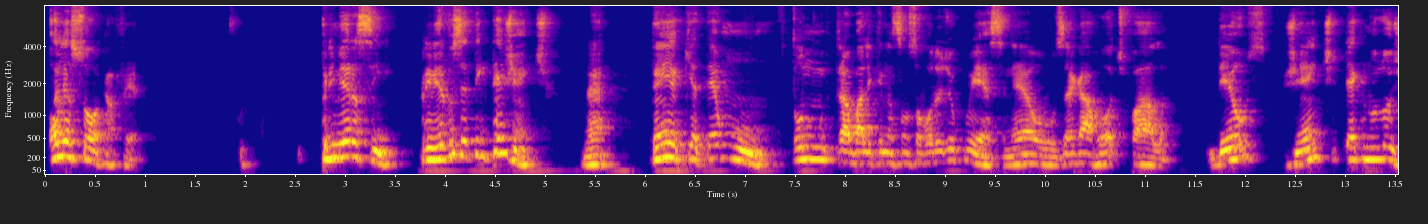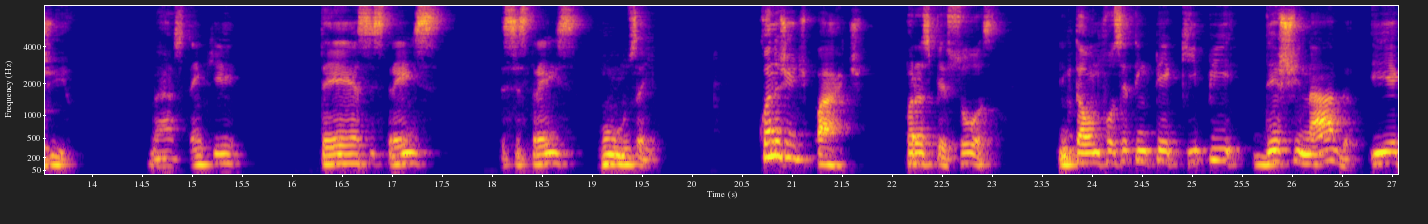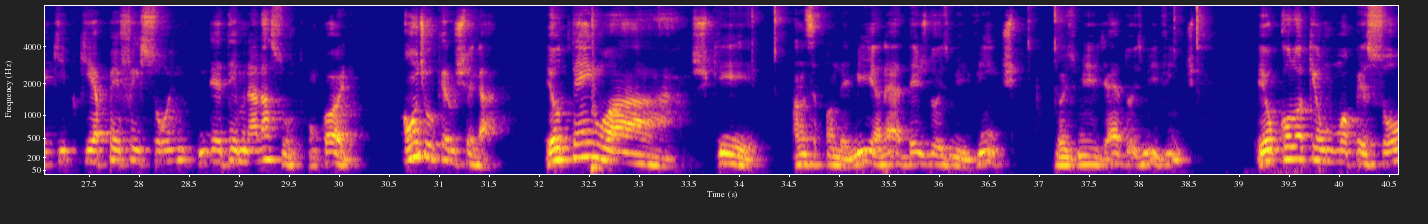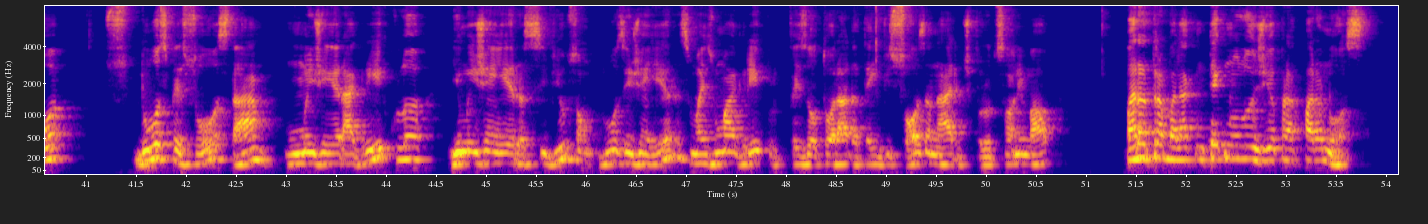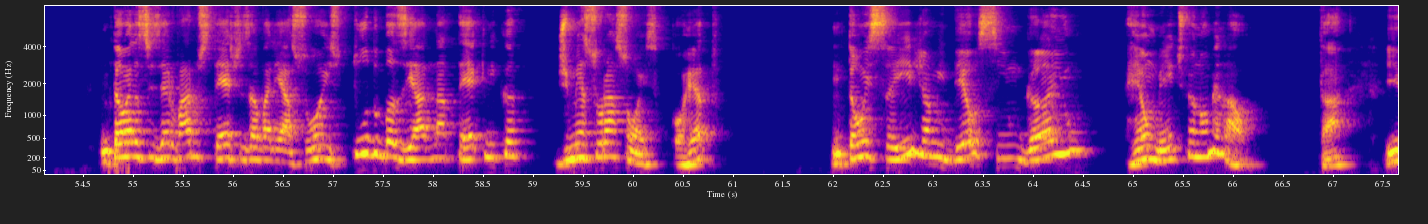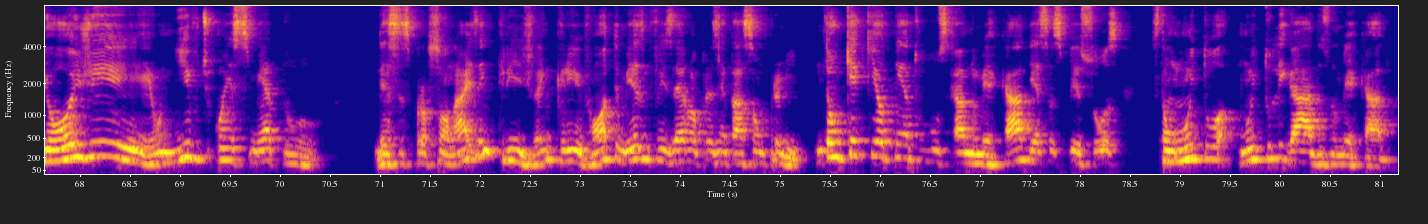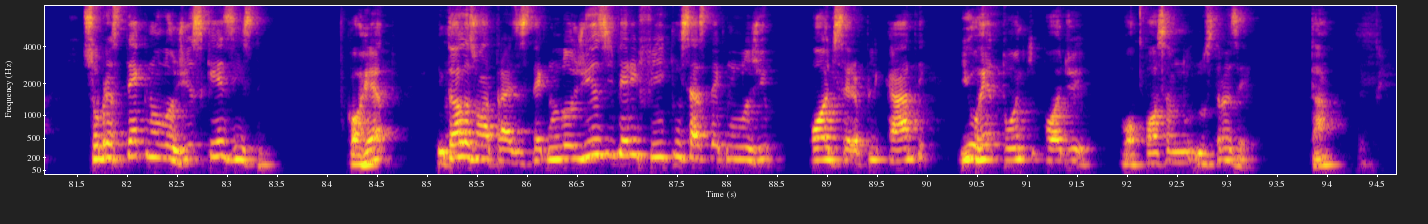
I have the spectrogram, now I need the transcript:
Olha só, Café. Primeiro, assim, primeiro você tem que ter gente, né? Tem aqui até um... Todo mundo que trabalha aqui na São Salvador já conhece, né? O Zé Garrote fala Deus, gente tecnologia. Né? Você tem que ter esses três, esses três rumos aí. Quando a gente parte para as pessoas. Então, você tem que ter equipe destinada e equipe que aperfeiçoe em determinado assunto, concorda? Onde eu quero chegar? Eu tenho a, acho que antes da pandemia, né, desde 2020, 2000, é 2020, eu coloquei uma pessoa, duas pessoas, tá? Uma engenheira agrícola e uma engenheira civil, são duas engenheiras, mas uma agrícola, fez doutorado até em Viçosa na área de produção animal, para trabalhar com tecnologia pra, para nós. Então, elas fizeram vários testes, avaliações, tudo baseado na técnica de mensurações, correto? Então, isso aí já me deu sim, um ganho realmente fenomenal. Tá? E hoje, o nível de conhecimento desses profissionais é incrível, é incrível. Ontem mesmo fizeram uma apresentação para mim. Então, o que, que eu tento buscar no mercado? E essas pessoas estão muito, muito ligadas no mercado sobre as tecnologias que existem, correto? Então elas vão atrás das tecnologias e verifiquem se essa tecnologia pode ser aplicada e o retorno que pode ou possa nos trazer, tá?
